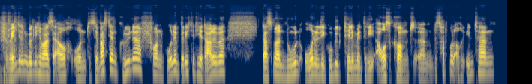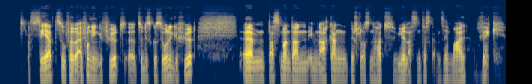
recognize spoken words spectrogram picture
verwendet ihn möglicherweise auch. Und Sebastian Grüner von Golem berichtet hier darüber, dass man nun ohne die Google-Telemetrie auskommt. Ähm, das hat wohl auch intern sehr zu Verwerfungen geführt, äh, zu Diskussionen geführt, ähm, dass man dann im Nachgang beschlossen hat, wir lassen das Ganze mal weg.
